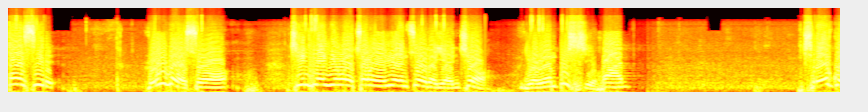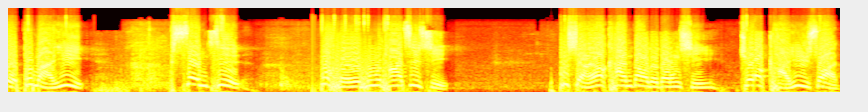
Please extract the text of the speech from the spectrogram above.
但是如果说今天因为中研院做的研究，有人不喜欢，结果不满意，甚至不合乎他自己不想要看到的东西，就要砍预算，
